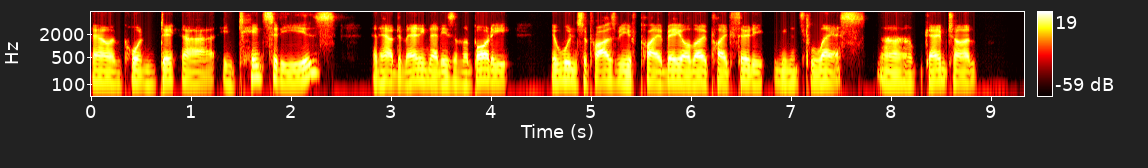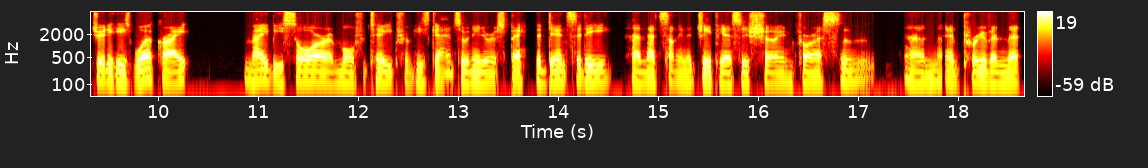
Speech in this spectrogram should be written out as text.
how important de- uh, intensity is and how demanding that is on the body, it wouldn't surprise me if player B, although played 30 minutes less uh, game time, due to his work rate, may be sore and more fatigued from his game. So we need to respect the density, and that's something that GPS has shown for us and, and, and proven that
